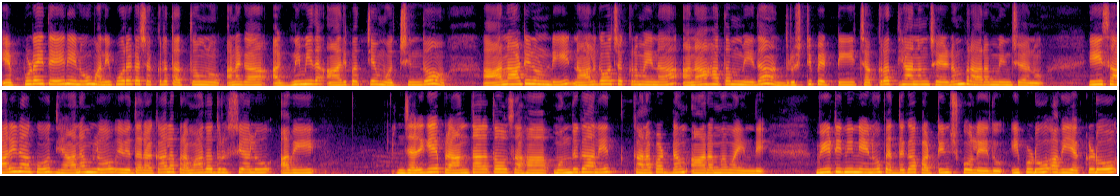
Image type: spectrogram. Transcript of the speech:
ఎప్పుడైతే నేను మణిపూరక చక్ర తత్వమును అనగా అగ్ని మీద ఆధిపత్యం వచ్చిందో ఆనాటి నుండి నాలుగవ చక్రమైన అనాహతం మీద దృష్టి పెట్టి చక్ర ధ్యానం చేయడం ప్రారంభించాను. ఈసారి నాకు ధ్యానంలో వివిధ రకాల ప్రమాద దృశ్యాలు అవి జరిగే ప్రాంతాలతో సహా ముందుగానే కనపడడం ఆరంభమైంది. వీటిని నేను పెద్దగా పట్టించుకోలేదు. ఇప్పుడు అవి ఎక్కడో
